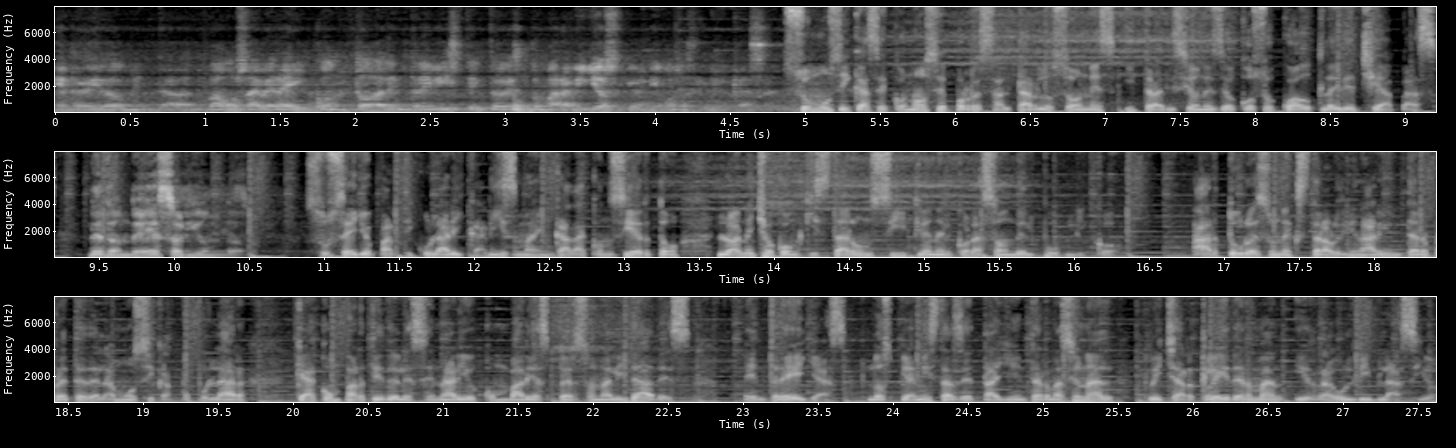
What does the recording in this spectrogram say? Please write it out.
en realidad aumentada. Nos vamos a ver ahí con toda la entrevista y todo esto maravilloso que venimos a hacer en casa. Su música se conoce por resaltar los sones y tradiciones de Ocosocuautla y de Chiapas, de donde es oriundo. Su sello particular y carisma en cada concierto lo han hecho conquistar un sitio en el corazón del público. Arturo es un extraordinario intérprete de la música popular que ha compartido el escenario con varias personalidades, entre ellas los pianistas de talla internacional Richard Kleiderman y Raúl Di Blasio.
